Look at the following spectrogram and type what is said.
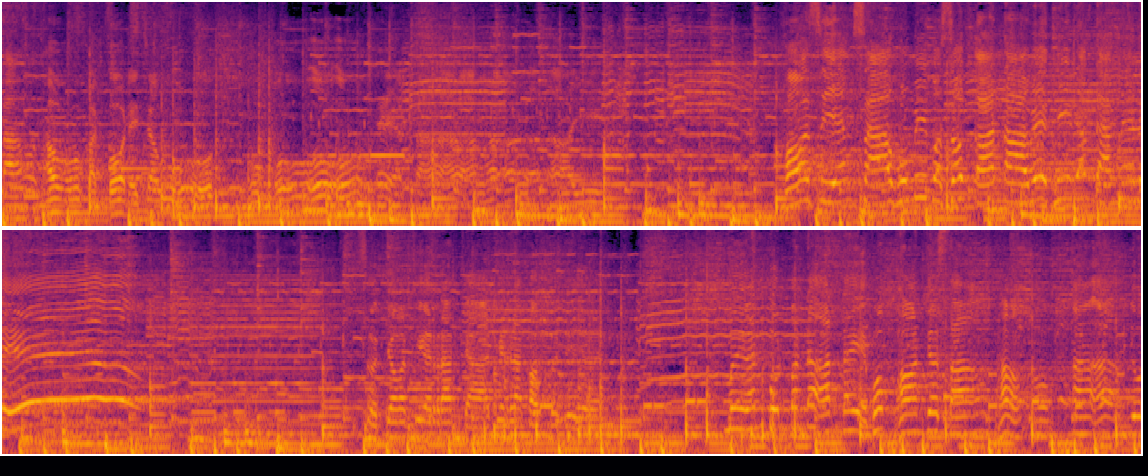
สาวเท่ากันบ่ได้เจ้า โอ้โหแทบตายขอเสียงสาวผู้มีประสบการณ์หน้าเวทีดังๆแน่เลยสุดยอดที่รักจ่าที่รักของคนอื่นเหมือนบุญบันดาลได้พบพรเจอสาวเท่าอายุ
